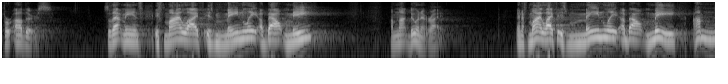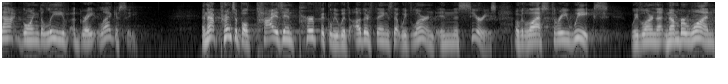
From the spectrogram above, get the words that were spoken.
for others. So that means if my life is mainly about me, I'm not doing it right. And if my life is mainly about me, I'm not going to leave a great legacy. And that principle ties in perfectly with other things that we've learned in this series. Over the last three weeks, we've learned that number one,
